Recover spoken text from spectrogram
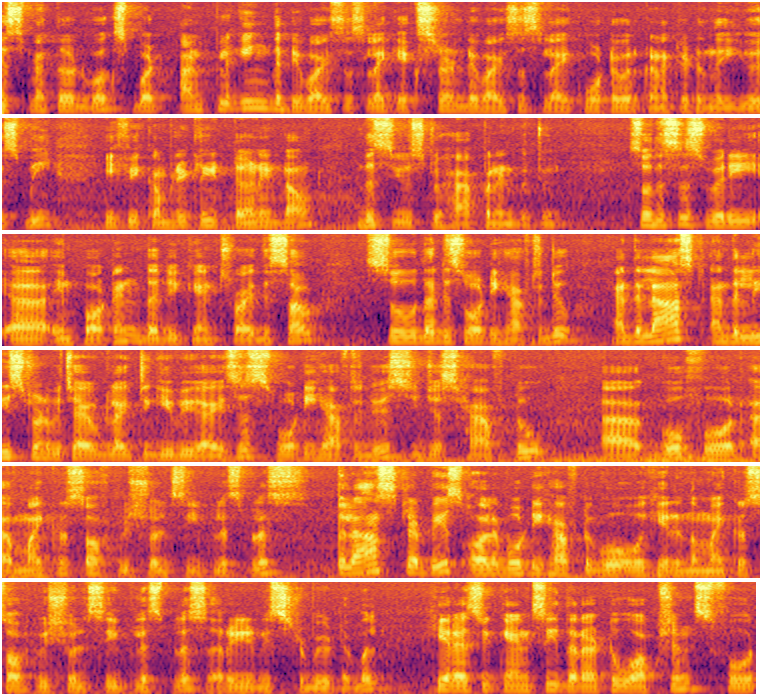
this method works but unplugging the devices like external devices like whatever connected in the usb if we completely turn it down this used to happen in between so this is very uh, important that you can try this out. So that is what you have to do. And the last and the least one which i would like to give you guys is what you have to do is you just have to uh, go for uh, microsoft visual c++ the last step is all about you have to go over here in the microsoft visual c++ redistributable. Here as you can see there are two options for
